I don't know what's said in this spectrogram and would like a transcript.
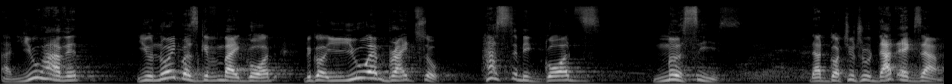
And you have it. You know it was given by God because you and bright so has to be God's mercies that got you through that exam.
